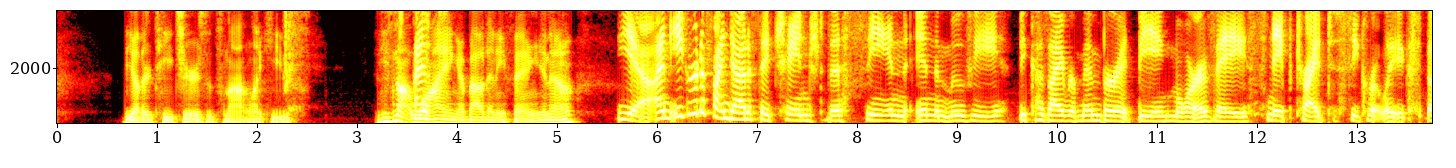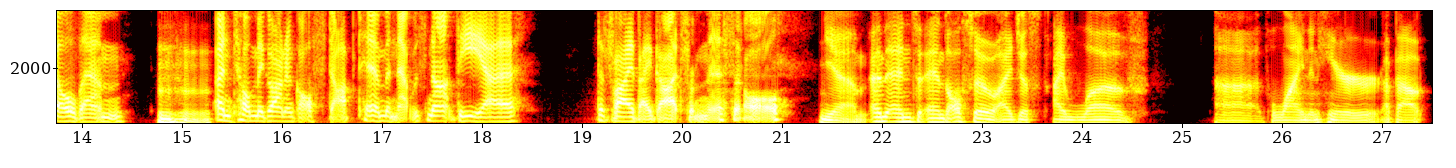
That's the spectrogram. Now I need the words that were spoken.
the other teachers. It's not like he's he's not I- lying about anything, you know. Yeah, I'm eager to find out if they changed this scene in the movie because I remember it being more of a Snape tried to secretly expel them Mm-hmm. until McGonagall stopped him, and that was not the uh, the vibe I got from this at all. Yeah, and and and also I just I love uh the line in here about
